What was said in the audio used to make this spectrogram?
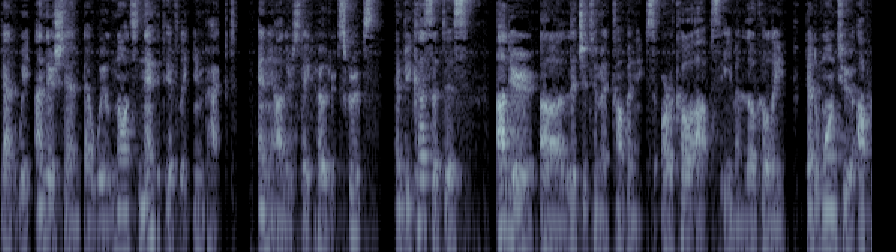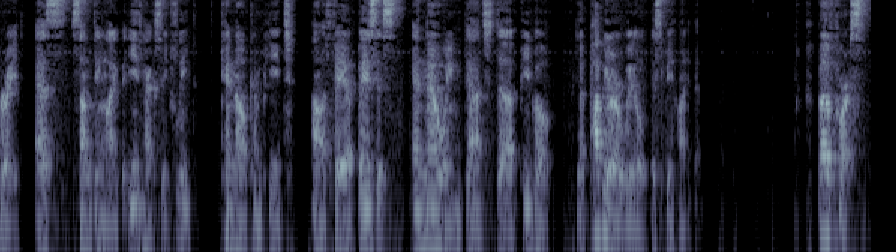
that we understand that will not negatively impact any other stakeholders groups. And because of this, other uh, legitimate companies or co-ops, even locally, that want to operate as something like the e-taxi fleet can now compete on a fair basis and knowing that the people, the popular will is behind them. But of course,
